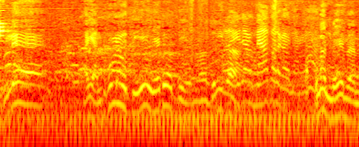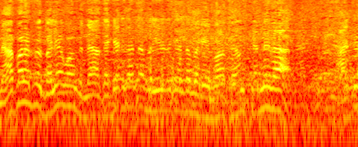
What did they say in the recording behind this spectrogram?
ఉండే అవి ఎంత కూడా అవుతాయి ఏటి అవుతాయి మాకు తెలియదా మరి అంటే భలే బాగుంది. మే గడ్డెట్ కంటే మరి ఏడు కంటే మరి. మా ఫ్యాన్స్ తినలేదా? అంటే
